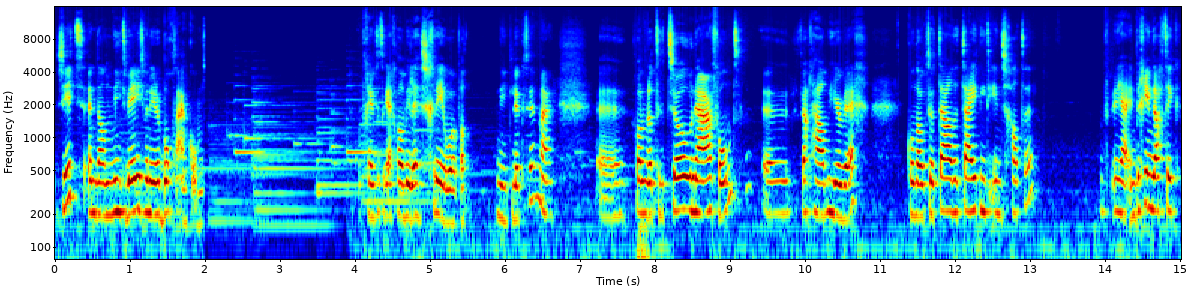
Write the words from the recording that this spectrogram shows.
zit en dan niet weet wanneer de bocht aankomt gegeven moment ik echt wel willen schreeuwen, wat niet lukte. Maar uh, gewoon omdat ik het zo naar vond. Uh, ik dacht, haal me hier weg. Ik kon ook totaal de tijd niet inschatten. Ja, in het begin dacht ik,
